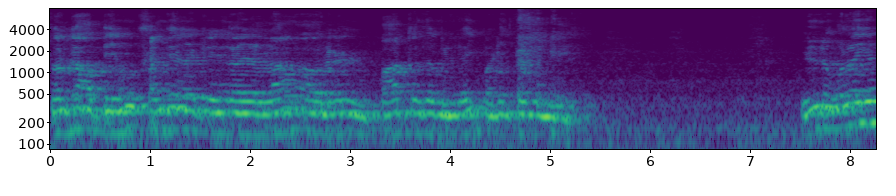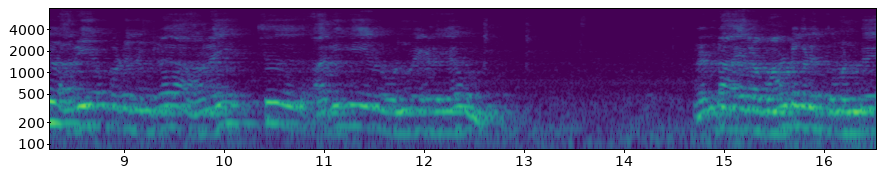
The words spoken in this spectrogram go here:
தொல்காப்பியம் சங்க இலக்கியங்களெல்லாம் அவர்கள் பார்த்ததும் இல்லை படித்ததும் இல்லை இன்று உலகில் அறியப்படுகின்ற அனைத்து அறிவியல் உண்மைகளையும் இரண்டாயிரம் ஆண்டுகளுக்கு முன்பே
